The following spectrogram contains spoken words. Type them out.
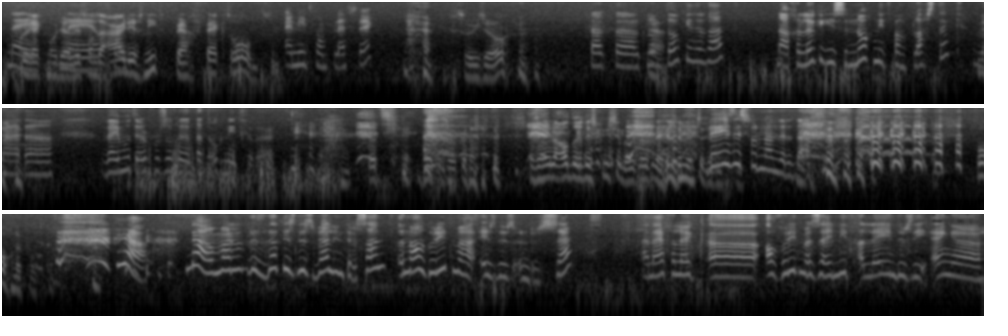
Nee, correct model nee, is. Want de aarde is niet perfect rond. En niet van plastic. Sowieso. Dat eh, klopt ook inderdaad. Nou, gelukkig is ze nog niet van plastic. Maar eh, wij moeten ervoor zorgen dat dat ook niet gebeurt. Dat is, dat is ook een, is een hele andere discussie, maar ook een hele nuttige Deze is voor een andere dag. Volgende podcast. ja, nou, maar dat is, dat is dus wel interessant. Een algoritme is dus een recept. En eigenlijk, eh algoritmes zijn niet alleen dus die enge,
